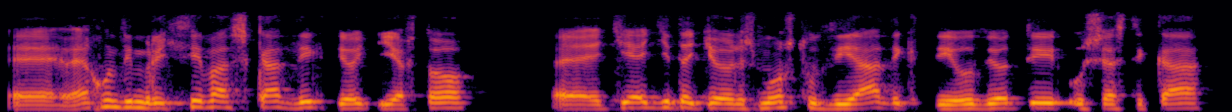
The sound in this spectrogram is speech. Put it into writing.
ε, έχουν δημιουργηθεί βασικά δίκτυο και γι' αυτό ε, εκεί έγκυται και ο ορισμός του διαδικτύου, διότι ουσιαστικά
